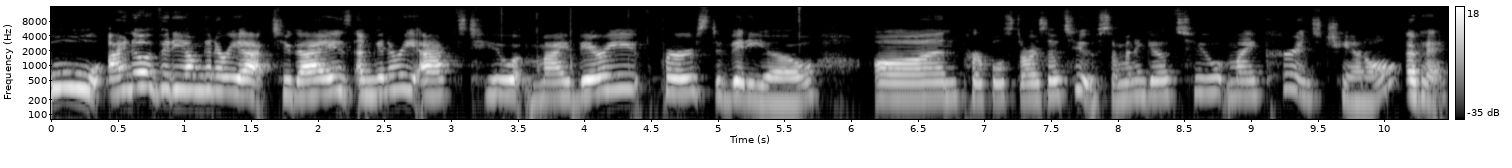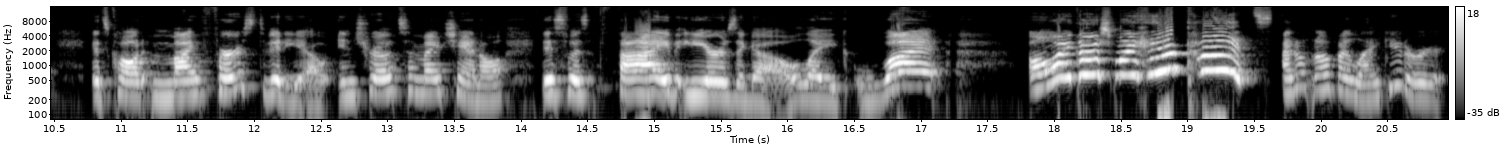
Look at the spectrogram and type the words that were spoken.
Ooh, I know a video I'm gonna react to, guys. I'm gonna react to my very first video on Purple Stars 02. So I'm gonna go to my current channel. Okay, it's called My First Video, Intro to My Channel. This was five years ago. Like, what? Oh my gosh, my haircut! I don't know if I like it or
